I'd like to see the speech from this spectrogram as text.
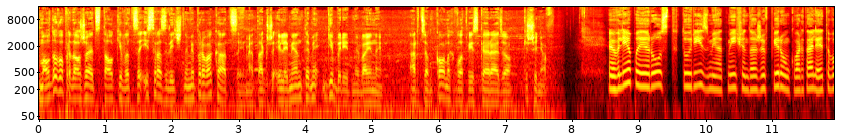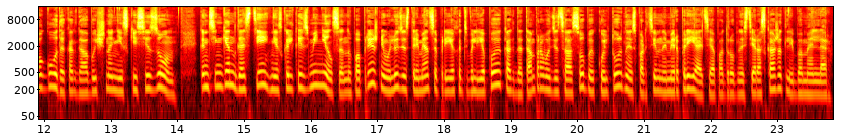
Молдова продолжает сталкиваться и с различными провокациями, а также элементами гибридной войны. Артем Конах, Латвийское радио, Кишинев. В Лепое рост туризме отмечен даже в первом квартале этого года, когда обычно низкий сезон. Контингент гостей несколько изменился, но по-прежнему люди стремятся приехать в Лепую, когда там проводятся особые культурные и спортивные мероприятия. Подробности расскажет Либо Меллер.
